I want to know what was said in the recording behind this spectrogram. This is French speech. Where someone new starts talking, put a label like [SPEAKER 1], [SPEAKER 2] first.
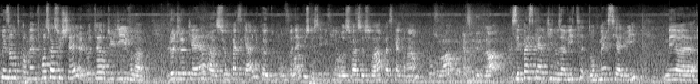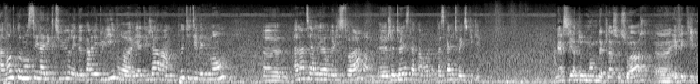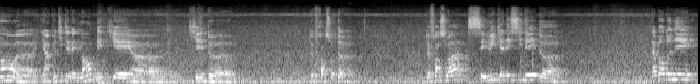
[SPEAKER 1] présente quand même François Suchel, l'auteur du livre Le Joker sur Pascal, que tout le monde connaît puisque c'est lui qui nous reçoit ce soir, Pascal Brun.
[SPEAKER 2] Bonsoir, merci d'être là.
[SPEAKER 1] C'est Pascal qui nous invite, donc merci à lui. Mais euh, avant de commencer la lecture et de parler du livre, il y a déjà un petit événement euh, à l'intérieur de l'histoire. Euh, je te laisse la parole. Pascal, tu vas expliquer.
[SPEAKER 2] Merci à tout le monde d'être là ce soir. effectivement, il y a un petit événement, mais qui est, qui est de, François. De, François, c'est lui qui a décidé de d'abandonner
